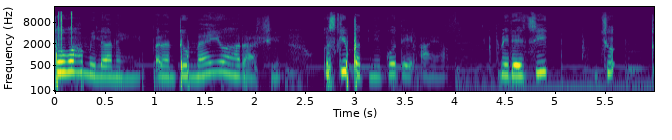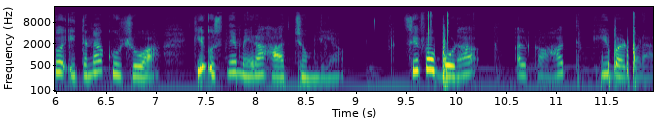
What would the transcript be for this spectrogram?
तो वह मिला नहीं, परंतु मैं यह राशि उसकी पत्नी को दे आया। बिरेजी जो तो इतना खुश हुआ कि उसने मेरा हाथ चूम लिया। सिर्फ़ वह बूढ़ा अलकाहत ही बड़बड़ाया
